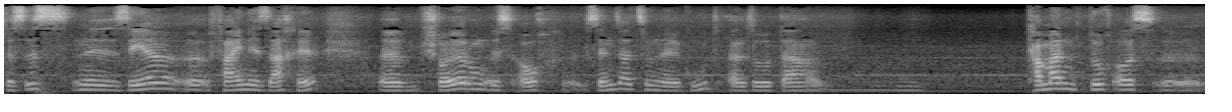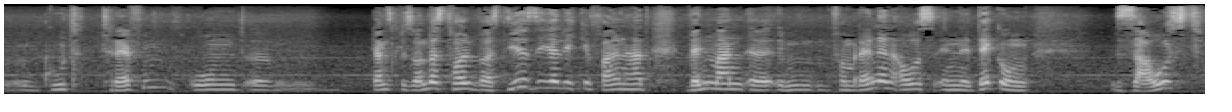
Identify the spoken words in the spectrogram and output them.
das ist eine sehr äh, feine Sache. Ähm, Steuerung ist auch sensationell gut, also da kann man durchaus äh, gut treffen und äh, ganz besonders toll, was dir sicherlich gefallen hat, wenn man äh, im, vom Rennen aus in eine Deckung saust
